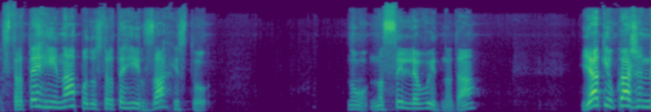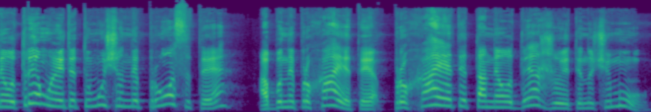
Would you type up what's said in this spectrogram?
Стратегії нападу, стратегії захисту, ну, насилля видно, так? Яків каже, не отримуєте, тому що не просите або не прохаєте, прохаєте та не одержуєте. Ну чому?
